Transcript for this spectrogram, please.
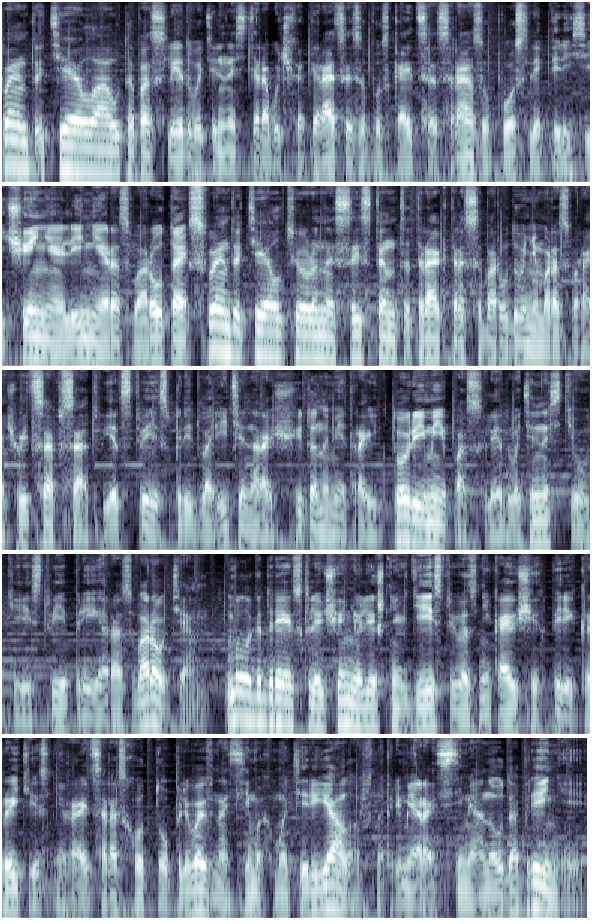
Fendt TL Auto последовательность рабочих операций запускается сразу после пересечения линии разворота Свенда TL Turn Assistant трактор с оборудованием разворачивается в соответствии с предварительно рассчитанными траекториями и последовательностью действий при развороте. Благодаря исключению лишних действий, возникающих перекрытий, снижается расход топлива и вносимых материалов, например, семян удобрений.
